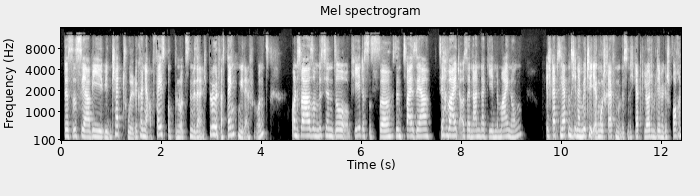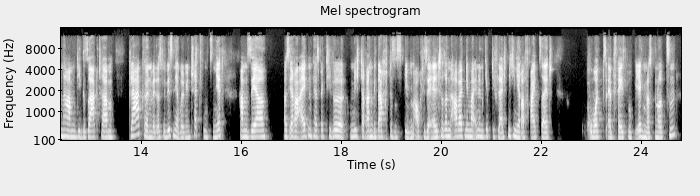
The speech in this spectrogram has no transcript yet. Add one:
das ist ja wie, wie ein Chat-Tool. Wir können ja auch Facebook benutzen, wir sind ja nicht blöd, was denken die denn von uns? Und es war so ein bisschen so, okay, das ist, äh, sind zwei sehr, sehr weit auseinandergehende Meinungen. Ich glaube, sie hätten sich in der Mitte irgendwo treffen müssen. Ich glaube, die Leute, mit denen wir gesprochen haben, die gesagt haben, klar können wir das, wir wissen ja wohl, wie ein Chat funktioniert, haben sehr aus ihrer eigenen Perspektive nicht daran gedacht, dass es eben auch diese älteren ArbeitnehmerInnen gibt, die vielleicht nicht in ihrer Freizeit WhatsApp, Facebook, irgendwas benutzen.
